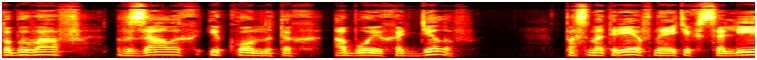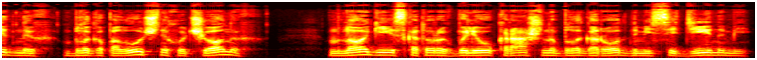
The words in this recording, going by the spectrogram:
Побывав в залах и комнатах обоих отделов, посмотрев на этих солидных, благополучных ученых, многие из которых были украшены благородными сединами,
